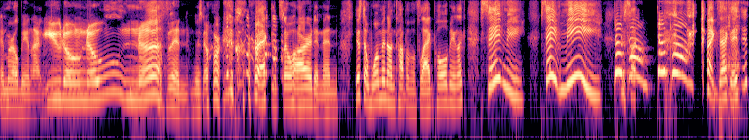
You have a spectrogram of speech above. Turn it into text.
and Merle being like, You don't know nothing. Just over overacting so hard and then just a woman on top of a flagpole being like, Save me! Save me! Don't Just like- come! Don't come! exactly. It, it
